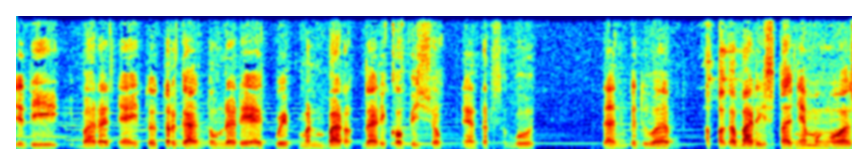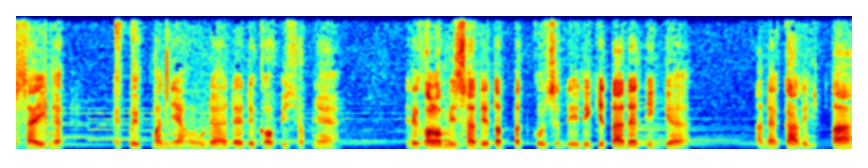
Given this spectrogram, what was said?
Jadi ibaratnya itu tergantung dari equipment bar dari coffee shopnya tersebut. Dan kedua apakah baristanya menguasai nggak equipment yang udah ada di coffee shopnya? Jadi kalau misal di tempatku sendiri kita ada tiga. Ada Kalita,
